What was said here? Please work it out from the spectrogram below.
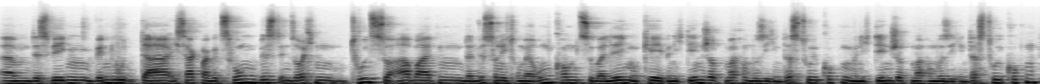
Ähm, deswegen, wenn du da, ich sag mal, gezwungen bist, in solchen Tools zu arbeiten, dann wirst du nicht drum herum kommen, zu überlegen, okay, wenn ich den Job mache, muss ich in das Tool gucken, wenn ich den Job mache, muss ich in das Tool gucken,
